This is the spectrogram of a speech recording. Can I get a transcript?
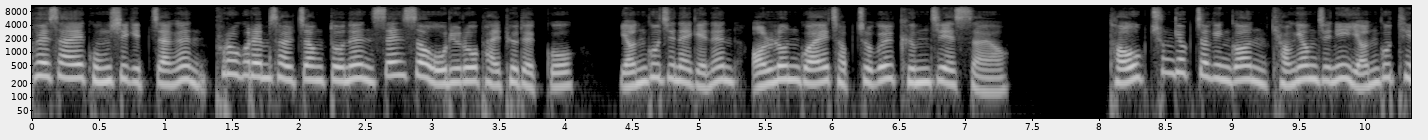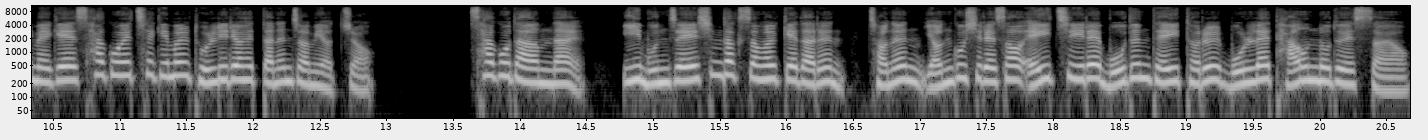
회사의 공식 입장은 프로그램 설정 또는 센서 오류로 발표됐고 연구진에게는 언론과의 접촉을 금지했어요. 더욱 충격적인 건 경영진이 연구팀에게 사고의 책임을 돌리려 했다는 점이었죠. 사고 다음 날 이 문제의 심각성을 깨달은 저는 연구실에서 H1의 모든 데이터를 몰래 다운로드했어요.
